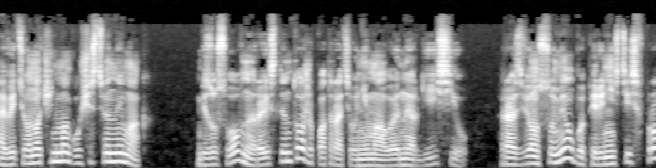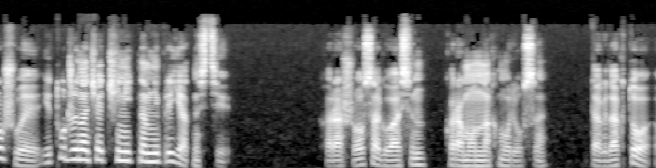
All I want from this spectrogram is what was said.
а ведь он очень могущественный маг. Безусловно, Рейслин тоже потратил немало энергии и сил. Разве он сумел бы перенестись в прошлое и тут же начать чинить нам неприятности? «Хорошо, согласен», — Карамон нахмурился. «Тогда кто?»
